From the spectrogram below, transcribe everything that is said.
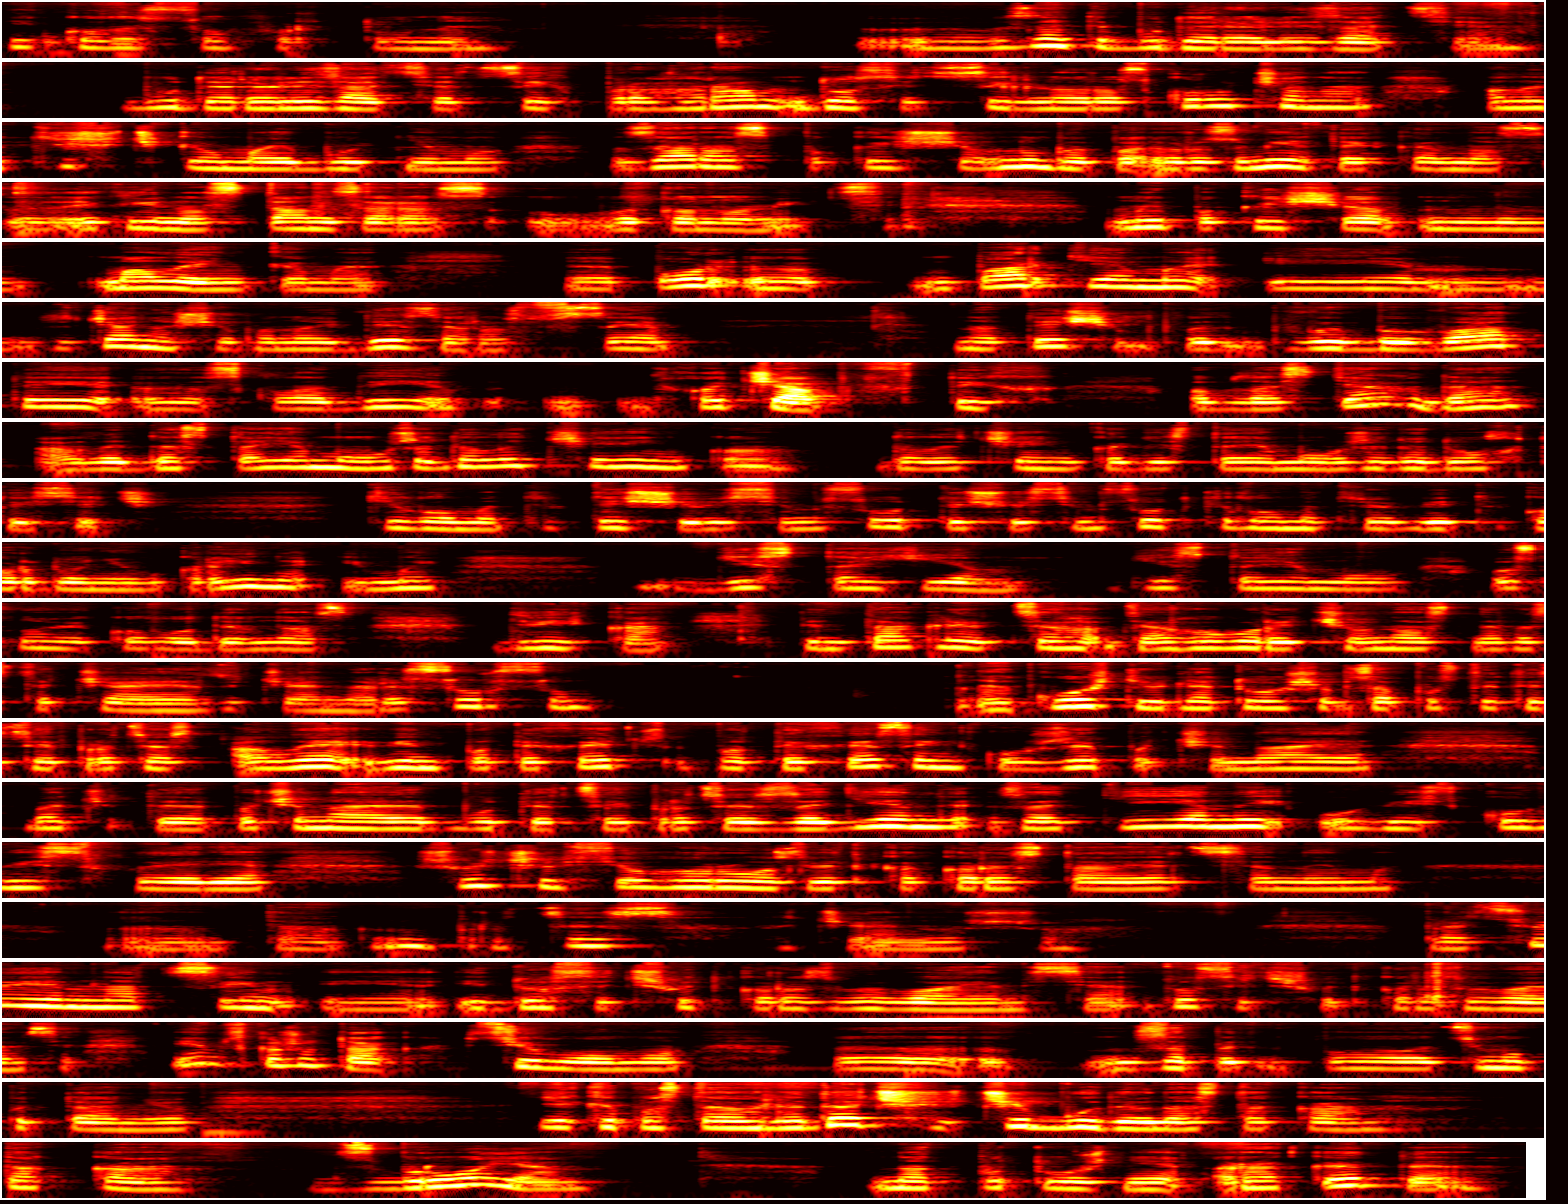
І колесо фортуни. Знаєте, буде реалізація. Буде реалізація цих програм досить сильно розкручена, але трішечки в майбутньому. Зараз поки що, ну ви розумієте, який у нас, який у нас стан зараз в економіці. Ми поки що маленькими е, е, партіями, і, звичайно, що воно йде зараз все на те, щоб вибивати е, склади, хоча б в тих областях, да, але достаємо вже далеченько, далеченько дістаємо вже до 2000 кілометрів, 1800-1700 кілометрів від кордонів України, і ми дістаємо. Дістаємо. В основі колоди в нас двійка пентаклів. Це, це говорить, що у нас не вистачає, звичайно, ресурсу, е, коштів для того, щоб запустити цей процес, але він потихесенько вже починає, бачите, починає бути цей процес задіяний, задіяний у військовій сфері. Швидше всього, розвідка користається ним. Е, Так, ну процес, звичайно, що працюємо над цим і, і досить швидко розвиваємося. Досить швидко розвиваємося. Я їм скажу так, в цілому, е, по цьому питанню, яке поставив глядач, чи буде в нас така, така зброя, надпотужні ракети,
